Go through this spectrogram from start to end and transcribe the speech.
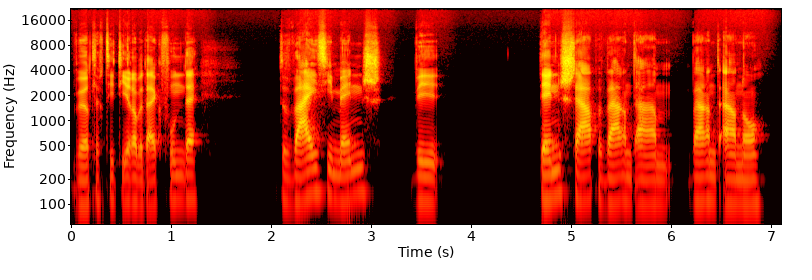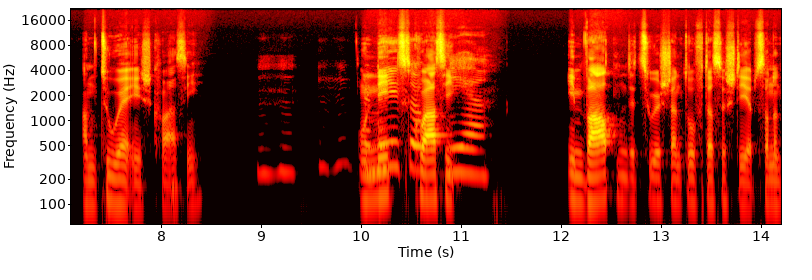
wörtlich zitieren, aber der hat gefunden, der weise Mensch will dann sterben, während er, während er noch am Tun ist quasi. Mhm. Und nicht so- quasi Ja. im wartenden Zustand darauf, dass er stirbt, sondern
